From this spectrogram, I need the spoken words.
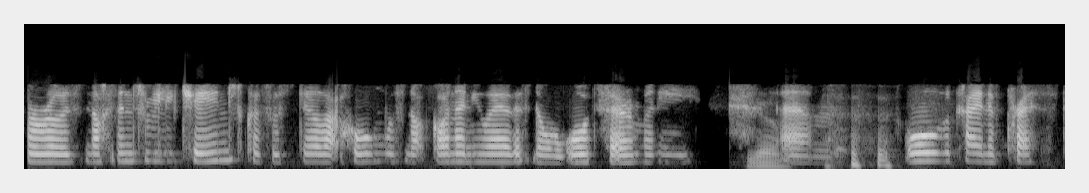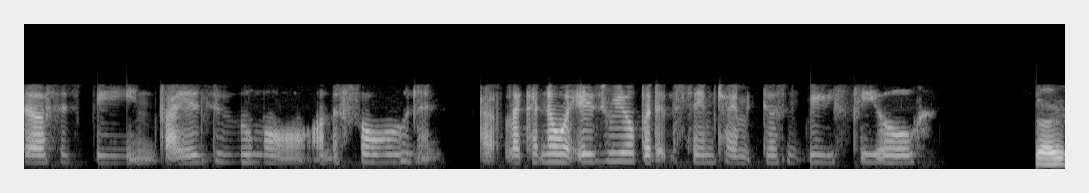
for us, nothing's really changed because we're still at home. We've not gone anywhere. There's no award ceremony. Yeah. Um, all the kind of press stuff has been via Zoom or on the phone, and like I know it is real, but at the same time, it doesn't really feel. So,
